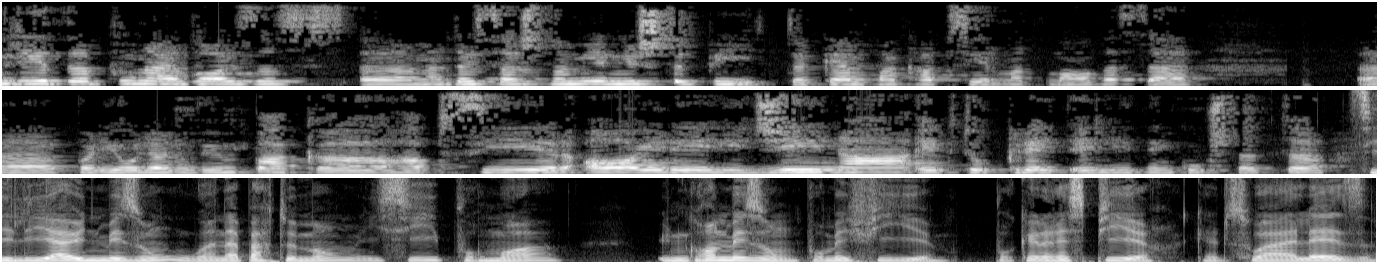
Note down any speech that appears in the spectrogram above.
më lidh puna e vajzës, uh, mendoj se është më mirë një shtëpi të kem pak hapësirë më të madhe se uh, për jollën vym pak uh, hapësirë, ajri, higjiena, e këtu krejt e lidhin kushtet të S'il y a une maison ou un appartement ici, pour moi, une grande maison pour mes filles, pour qu'elles respirent, qu'elles soient à l'aise,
